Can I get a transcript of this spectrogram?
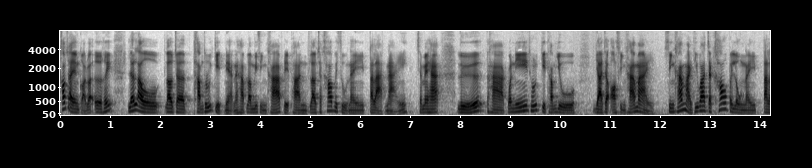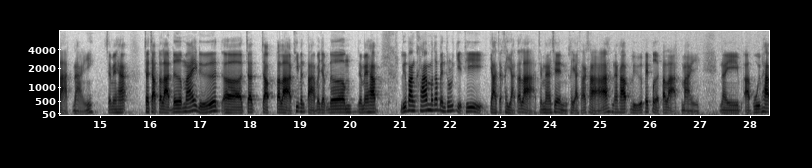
เข้าใจกันก่อนว่าเออเฮ้ยแล้วเราเราจะทำธุรกิจเนี่ยนะครับเรามีสินค้าผลิตภัณฑ์เราจะเข้าไปสู่ในตลาดไหนใช่ไหมฮะหรือหากวันนี้ธุรกิจทำอยู่ อยากจะออกสินค้าใหม่ สินค้าใหม่ที่ว่าจะเข้าไปลงในตลาดไหนใช่ไหมฮะจะจับตลาดเดิมไหมหรือออจะจับตลาดที่มันต่างไปจากเดิมใช่ไหมครับหรือบางครั้งมันก็เป็นธุรกิจที่อยากจะขยายตลาดใช่ไหมเช่น ขยายสาขานะครับหรือไปเปิดตลาดใหม่ ในภูมิภาค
